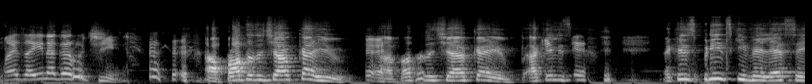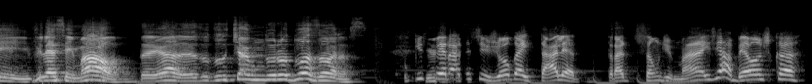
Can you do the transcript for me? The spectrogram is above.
Mas aí, né, garotinho? A pauta do Thiago caiu. É. A pauta do Thiago caiu. Aqueles, aqueles prints que envelhecem, envelhecem mal, tá ligado? O do Thiago não durou duas horas. O que esperar desse jogo? A Itália, tradição demais. E a Bélgica,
